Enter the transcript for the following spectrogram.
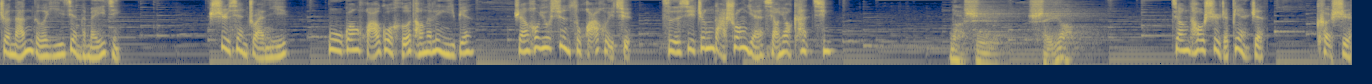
这难得一见的美景，视线转移。目光划过荷塘的另一边，然后又迅速划回去，仔细睁大双眼，想要看清。那是谁呀？江涛试着辨认，可是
